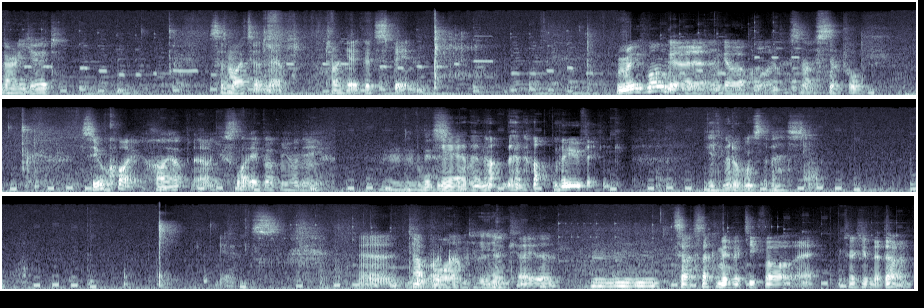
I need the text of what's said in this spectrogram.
very good. So it's my turn now. Try and get a good spin. Remove one girder and go up one. That's nice, simple. So you're quite high up now. You're slightly above me, aren't you? Mm, Yeah, one. they're not. They're not moving. Yeah, the middle one's the best. Yes. And Top one. here. Okay then. So I stuck him in a bit too far there, which I shouldn't have done,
